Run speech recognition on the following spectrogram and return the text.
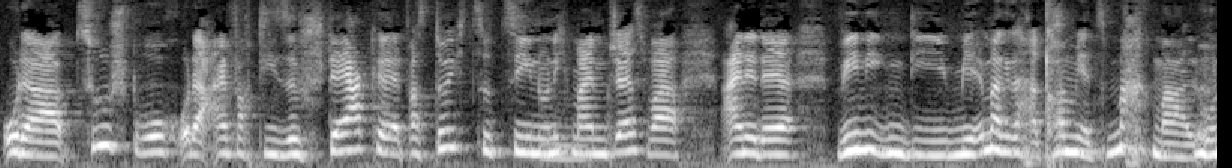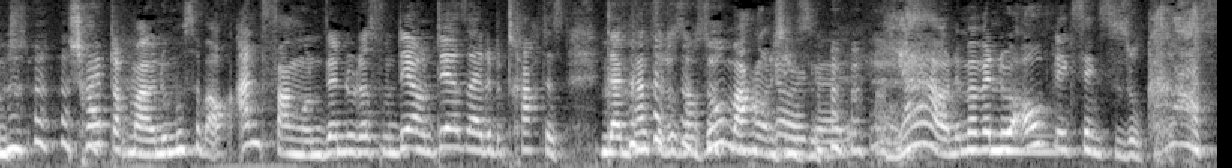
oder Zuspruch oder einfach diese Stärke, etwas durchzuziehen. Und ich meine, Jess war eine der wenigen, die mir immer gesagt hat, komm jetzt, mach mal und schreib doch mal. Und du musst aber auch anfangen. Und wenn du das von der und der Seite betrachtest, dann kannst du das auch so machen. Und ich Ja, denk so, ja, und immer wenn du auflegst, denkst du so, krass,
